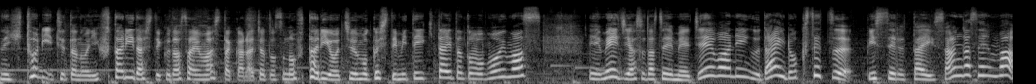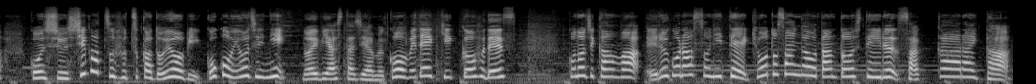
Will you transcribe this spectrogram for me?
ね、1人って言ったのに2人出してくださいましたからちょっとその2人を注目して見ていきたいなと思います、えー、明治安田生命 J1 リーグ第6節。ヴィッセル対サンガ戦は今週4月2日土曜日午後4時にノエビアスタジアム神戸でキックオフです。この時間はエルゴラッソにて京都サンガを担当しているサッカーライタ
